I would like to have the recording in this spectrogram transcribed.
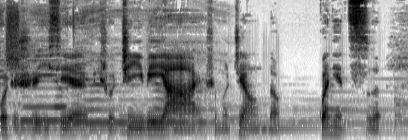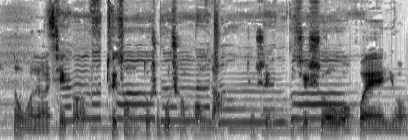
或者是一些比如说 G V 啊什么这样的关键词，那我的这个推送都是不成功的，就是一直说我会有。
